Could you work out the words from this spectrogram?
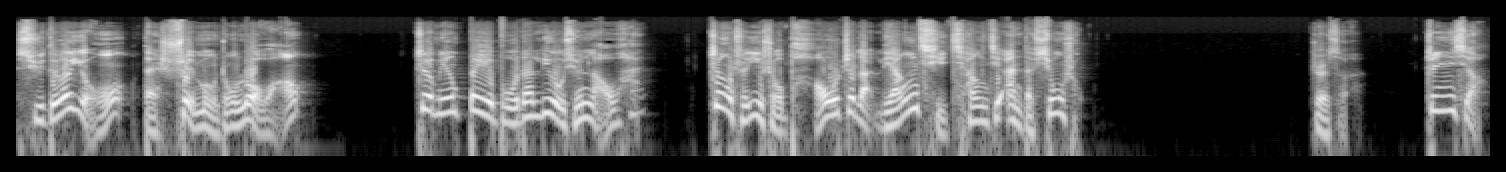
许德勇在睡梦中落网。这名被捕的六旬老汉，正是一手炮制了两起枪击案的凶手。至此，真相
